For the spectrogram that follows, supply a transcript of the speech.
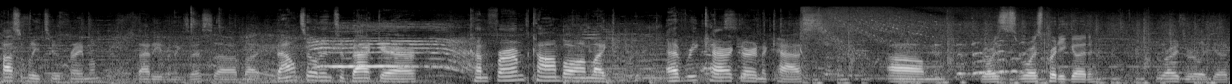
possibly two frame him. If that even exists. Uh, but down tilt into back air, confirmed combo on like every character in the cast. Um, Roy's, Roy's pretty good. Roy's really good.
